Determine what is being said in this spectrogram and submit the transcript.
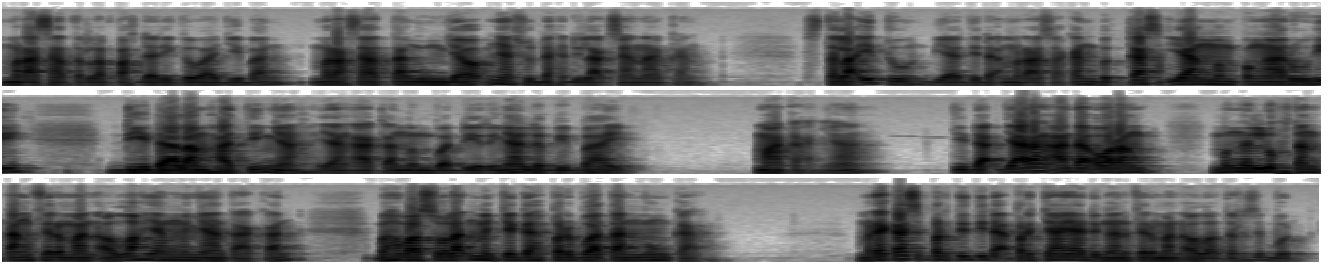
merasa terlepas dari kewajiban, merasa tanggung jawabnya sudah dilaksanakan. Setelah itu, dia tidak merasakan bekas yang mempengaruhi di dalam hatinya yang akan membuat dirinya lebih baik. Makanya, tidak jarang ada orang mengeluh tentang firman Allah yang menyatakan bahwa solat mencegah perbuatan mungkar. Mereka seperti tidak percaya dengan firman Allah tersebut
